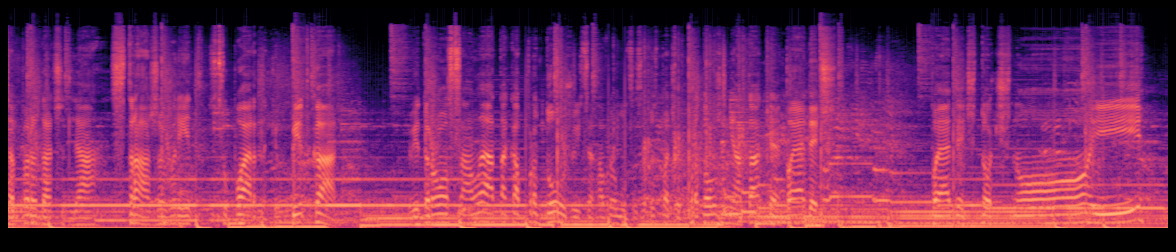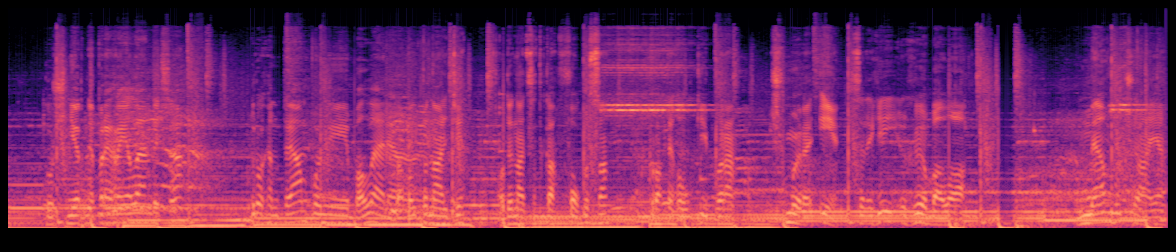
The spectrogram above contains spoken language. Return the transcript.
Це передача для стражі воріт суперників. Підкат від Роса, але атака продовжується. Гаврилуца забезпечує продовження атаки. Бедич. Бедич точно і. Кушнір не приграє Лендича. Другим темпом і Балеля робив пенальті. Одинадцятка фокуса проти голкіпера Чмири. І Сергій Гибало не влучає.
